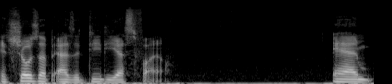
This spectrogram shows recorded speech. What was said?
it shows up as a DDS file and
